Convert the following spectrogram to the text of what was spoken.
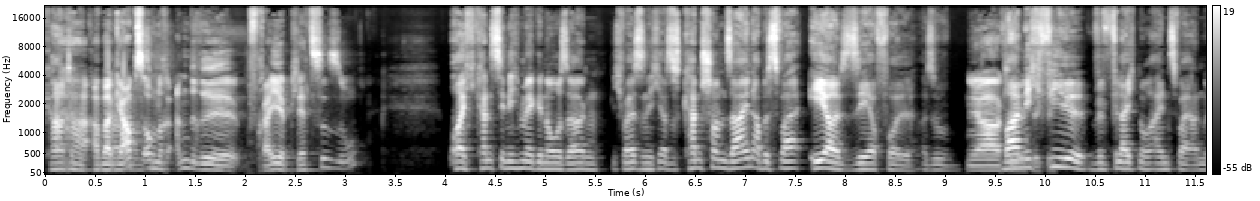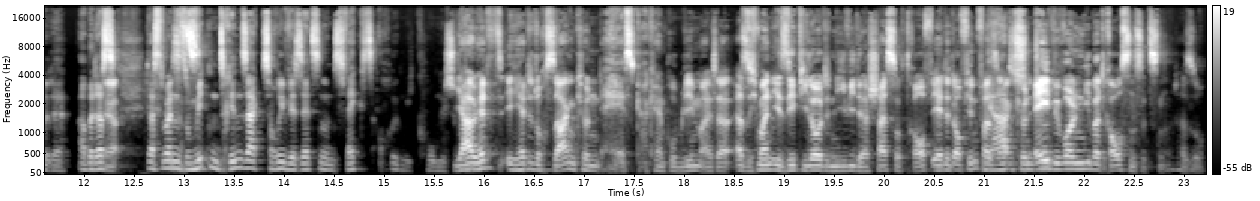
Karte. Ah, aber gab es auch noch andere freie Plätze so? Boah, ich kann es dir nicht mehr genau sagen. Ich weiß es nicht. Also es kann schon sein, aber es war eher sehr voll. Also Ja, okay, war nicht okay. viel, vielleicht noch ein, zwei andere. Aber das, Ja. dass man Das so mittendrin sagt, sorry, wir setzen uns weg, ist auch irgendwie komisch. Ja, ihr hättet, ihr hättet doch sagen können, hey, ist gar kein Problem, Alter. Also ich meine, ihr seht die Leute nie wieder, scheiß doch drauf. Ihr hättet auf jeden Fall Ja, sagen können, ey, wir wollen lieber draußen sitzen oder so.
